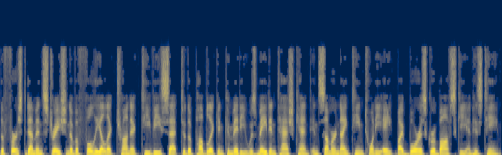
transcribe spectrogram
The first demonstration of a fully electronic TV set to the public and committee was made in Tashkent in summer 1928 by Boris Grabovsky and his team.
